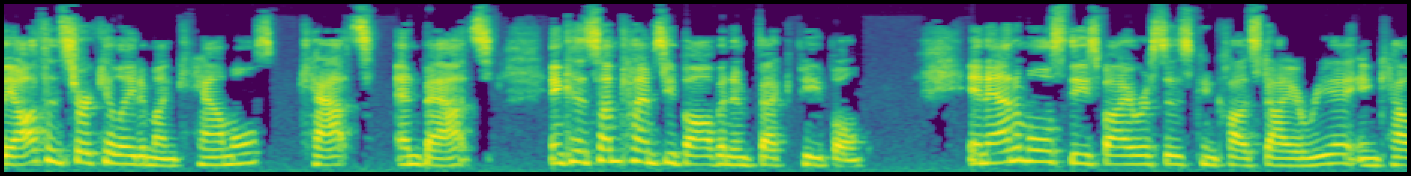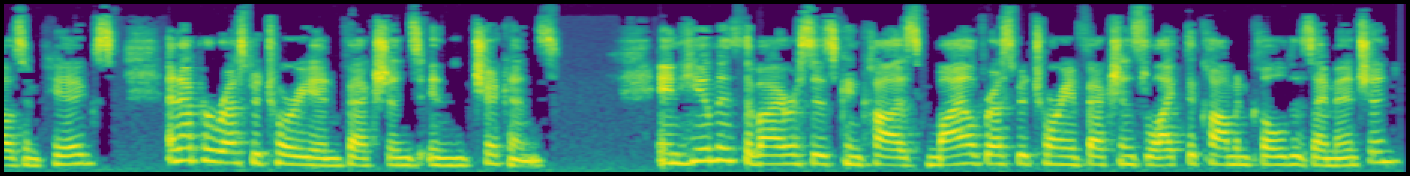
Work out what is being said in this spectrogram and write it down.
They often circulate among camels, cats, and bats, and can sometimes evolve and infect people. In animals, these viruses can cause diarrhea in cows and pigs and upper respiratory infections in chickens. In humans, the viruses can cause mild respiratory infections like the common cold, as I mentioned,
